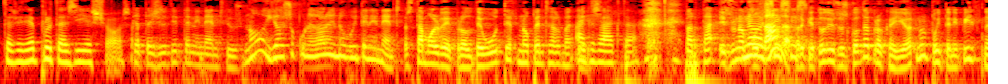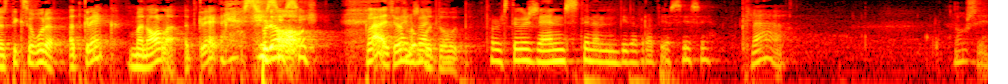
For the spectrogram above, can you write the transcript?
t'ajudi a protegir això. Saps? Que t'ajudi a tenir nens. Dius, no, jo sóc una dona i no vull tenir nens. Està molt bé, però el teu úter no pensa el mateix. Exacte. Per tant, és una No, putada, sí, sí, perquè sí. tu dius, escolta, però que jo no vull tenir fills, n'estic segura. Et crec, Manola, et crec. Sí, però, sí, sí. clar, això és el Exacte. fotut. Però els teus gens tenen vida pròpia, sí, sí. Clar. No ho sé.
